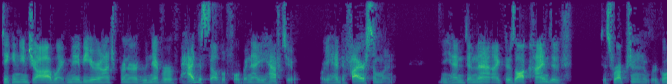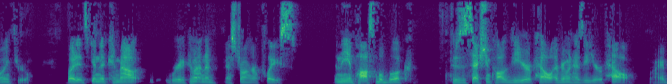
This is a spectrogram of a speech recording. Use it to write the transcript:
Taking a new job, like maybe you're an entrepreneur who never had to sell before, but now you have to, or you had to fire someone and you hadn't done that. Like there's all kinds of disruption that we're going through, but it's going to come out, we're going to come out in a, a stronger place. In the impossible book, there's a section called the year of hell. Everyone has a year of hell, right?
